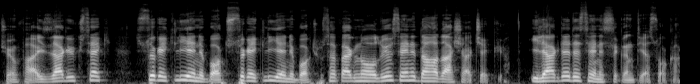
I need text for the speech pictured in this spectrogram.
Çünkü faizler yüksek. Sürekli yeni borç, sürekli yeni borç. Bu sefer ne oluyor? Seni daha da aşağı çekiyor. İleride de seni sıkıntıya sokar.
